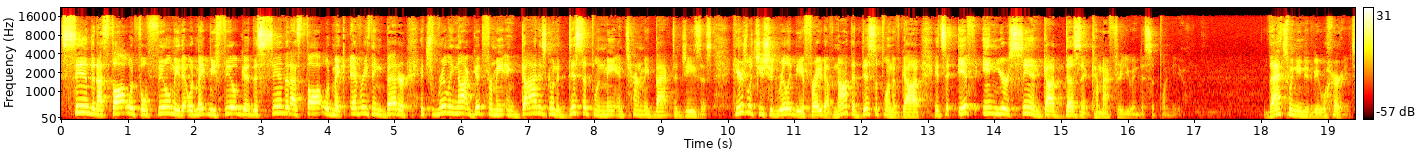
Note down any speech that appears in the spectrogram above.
sin that I thought would fulfill me, that would make me feel good, this sin that I thought would make everything better, it's really not good for me. And God is going to discipline me and turn me back to Jesus. Here's what you should really be afraid of not the discipline of God, it's if in your sin, God doesn't come after you and discipline you. That's when you need to be worried.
